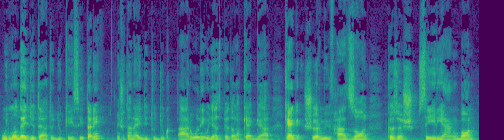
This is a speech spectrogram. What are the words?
úgymond együtt el tudjuk készíteni és utána együtt tudjuk árulni. Ugye ez például a keggel, keg sörművházzal közös szériánkban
